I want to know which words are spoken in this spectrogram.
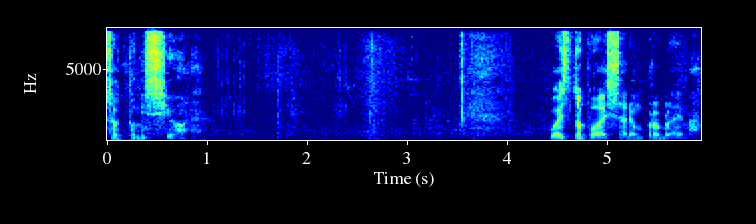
Sottomissione. Questo può essere un problema.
